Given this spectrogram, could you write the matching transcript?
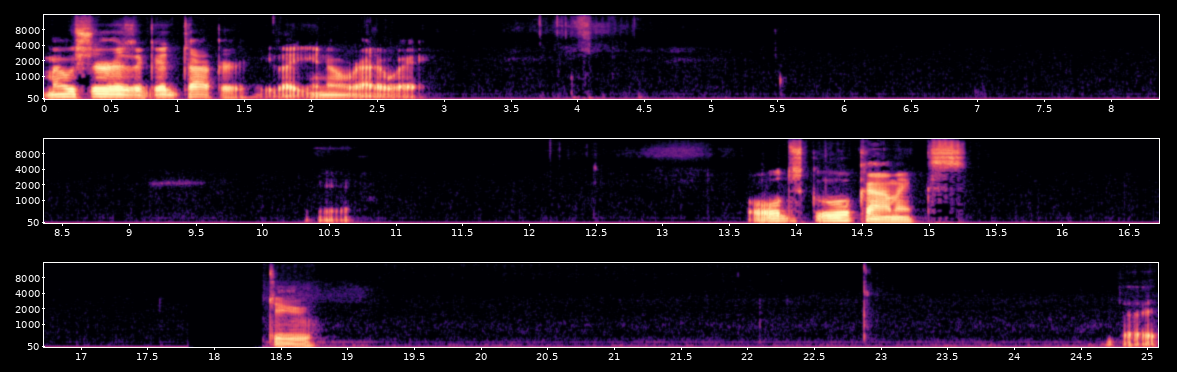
Moe sure is a good talker. He let you know right away. Yeah. Old school comics. Do. But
